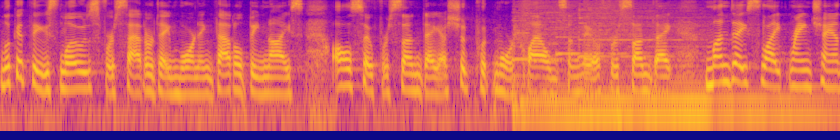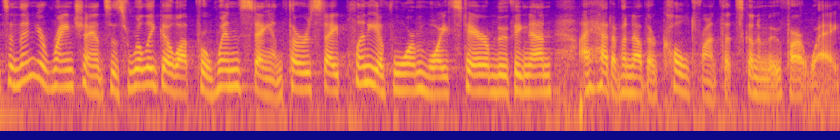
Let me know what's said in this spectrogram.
Look at these lows for Saturday morning. That'll be nice. Also for Sunday, I should put more clouds in there for Sunday. Monday, slight rain chance, and then your rain chances really go up for Wednesday and Thursday. Plenty of warm, moist air moving in ahead of another cold front that's going to move our way.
